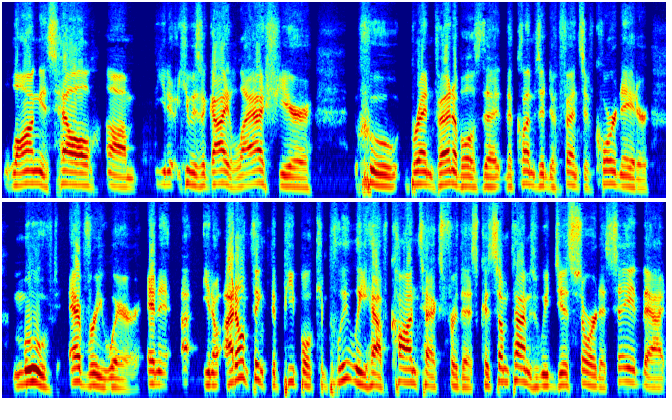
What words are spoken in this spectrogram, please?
long as hell. Um, you know, he was a guy last year who Brent Venables, the, the Clemson defensive coordinator, moved everywhere. And, it, uh, you know, I don't think the people completely have context for this because sometimes we just sort of say that.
